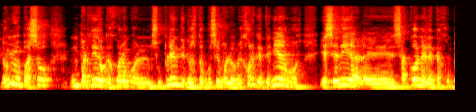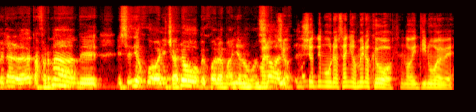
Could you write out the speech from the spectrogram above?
Lo mismo pasó un partido que jugaron con suplente y nosotros pusimos lo mejor que teníamos. Y ese día le, Sacone le atajó un penal a la Gata Fernández. Ese día jugaba Licha López, jugaba Mariano Bueno, González. yo, yo tengo unos años menos que vos, tengo 29.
